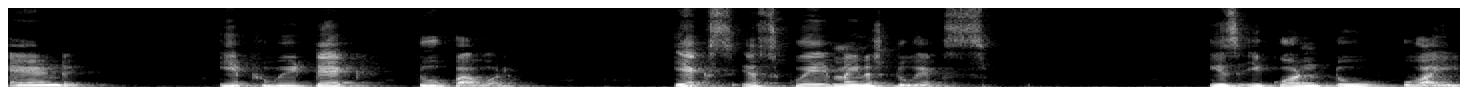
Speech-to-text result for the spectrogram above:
And if we take two power x square minus two x is equal to y,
